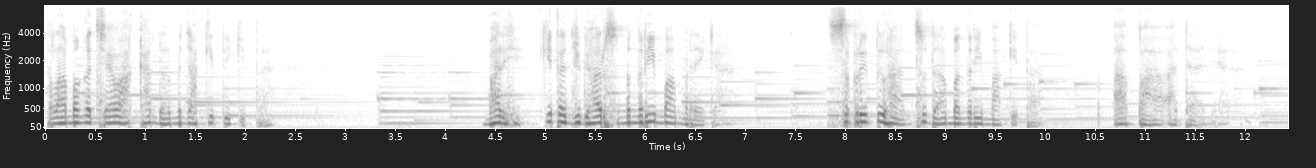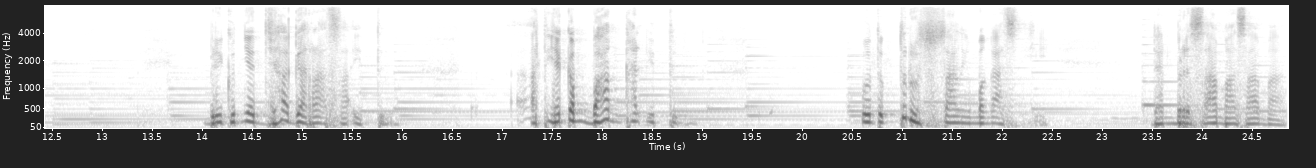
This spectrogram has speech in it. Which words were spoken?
telah mengecewakan dan menyakiti kita. Mari kita juga harus menerima mereka. Seperti Tuhan sudah menerima kita apa adanya. Berikutnya jaga rasa itu Artinya kembangkan itu untuk terus saling mengasihi dan bersama-sama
